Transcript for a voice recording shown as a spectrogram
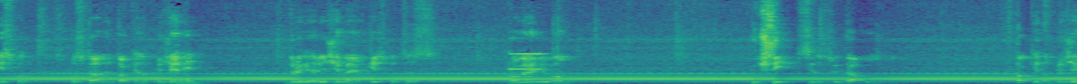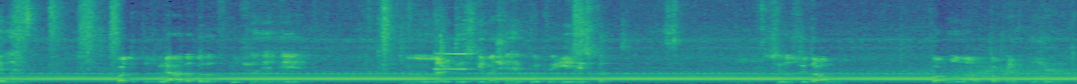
изход с постоянен ток напрежение, другия режим е изход с променливо, почти синусоидално ток напрежение, което позволява да бъдат включвани и електрически машини, които изискват синусоидална форма на тока и напрежението.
